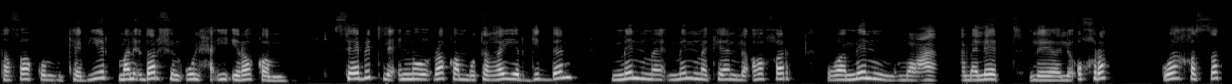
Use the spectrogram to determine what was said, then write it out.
تفاقم كبير. ما نقدرش نقول حقيقي رقم ثابت لأنه رقم متغير جدا من من مكان لآخر ومن معاملات ل- لأخرى وخاصة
